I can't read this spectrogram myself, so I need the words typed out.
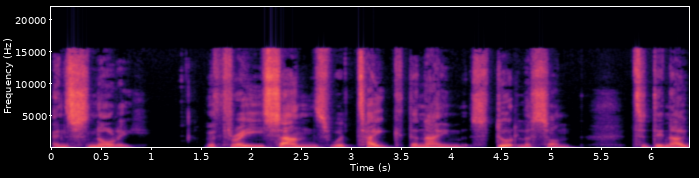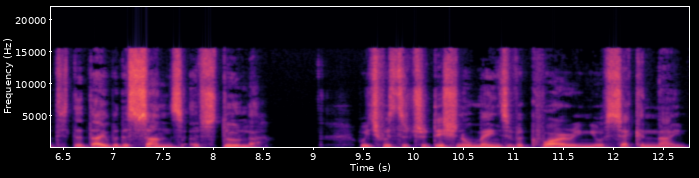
and Snorri. The three sons would take the name Sturlason to denote that they were the sons of Sturla, which was the traditional means of acquiring your second name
